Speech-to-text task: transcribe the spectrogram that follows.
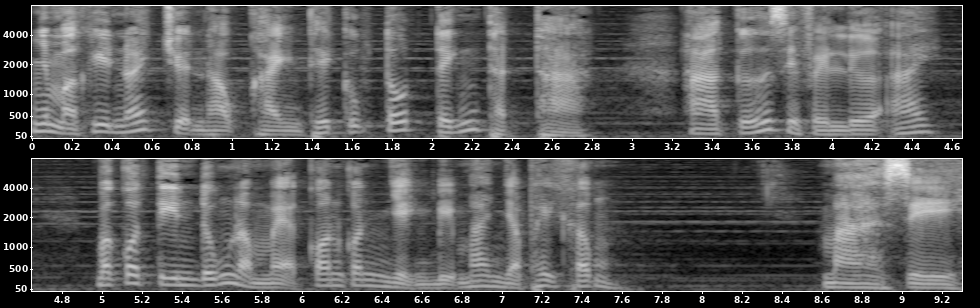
Nhưng mà khi nói chuyện học hành Thế cũng tốt tính thật thà. Hà cớ gì phải lừa ai? Bà có tin đúng là mẹ con con nhỉnh bị ma nhập hay không? Mà gì,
